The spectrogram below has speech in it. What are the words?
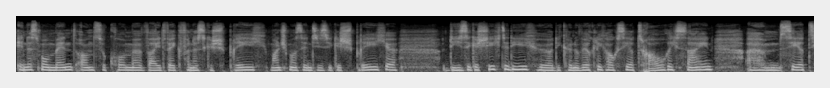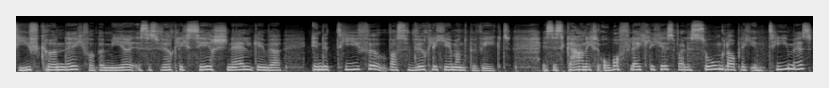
in das Moment anzukommen, weit weg von das Gespräch. Manchmal sind diese Gespräche, diese Geschichte, die ich höre, die können wirklich auch sehr traurig sein, ähm, sehr tiefgründig, weil bei mir ist es wirklich sehr schnell, gehen wir in die Tiefe, was wirklich jemand bewegt. Es ist gar nichts Oberflächliches, weil es so unglaublich intim ist,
